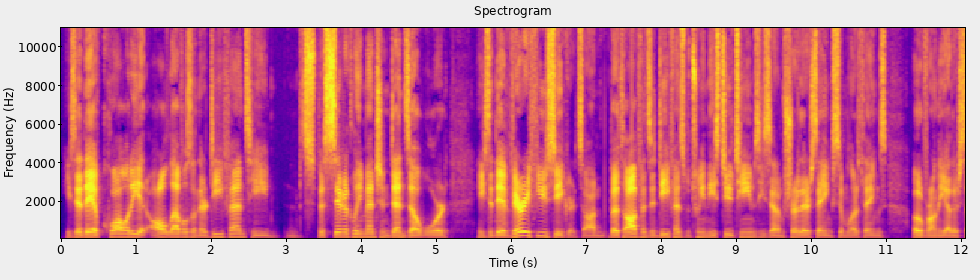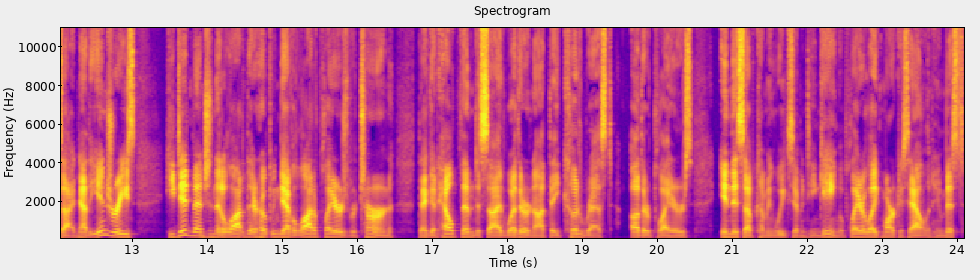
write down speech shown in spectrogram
He said they have quality at all levels on their defense. He specifically mentioned Denzel Ward He said they have very few secrets on both offense and defense between these two teams. He said, I'm sure they're saying similar things over on the other side. Now, the injuries, he did mention that a lot of they're hoping to have a lot of players return that could help them decide whether or not they could rest other players in this upcoming Week 17 game. A player like Marcus Allen, who missed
